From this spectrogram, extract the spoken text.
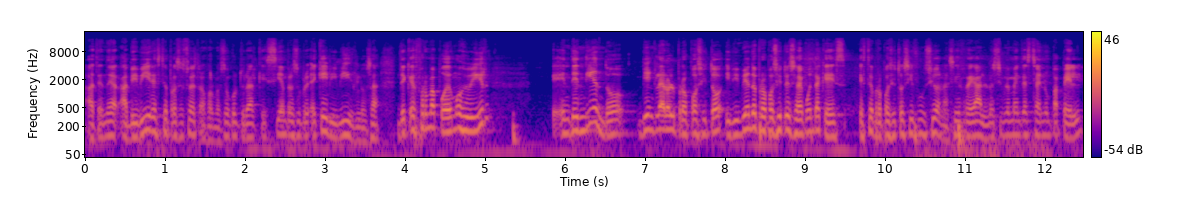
a tener, a vivir este proceso de transformación cultural que siempre hay que vivirlo. O sea, ¿de qué forma podemos vivir entendiendo bien claro el propósito y viviendo el propósito y se da cuenta que es, este propósito sí funciona, sí es real, no simplemente está en un papel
